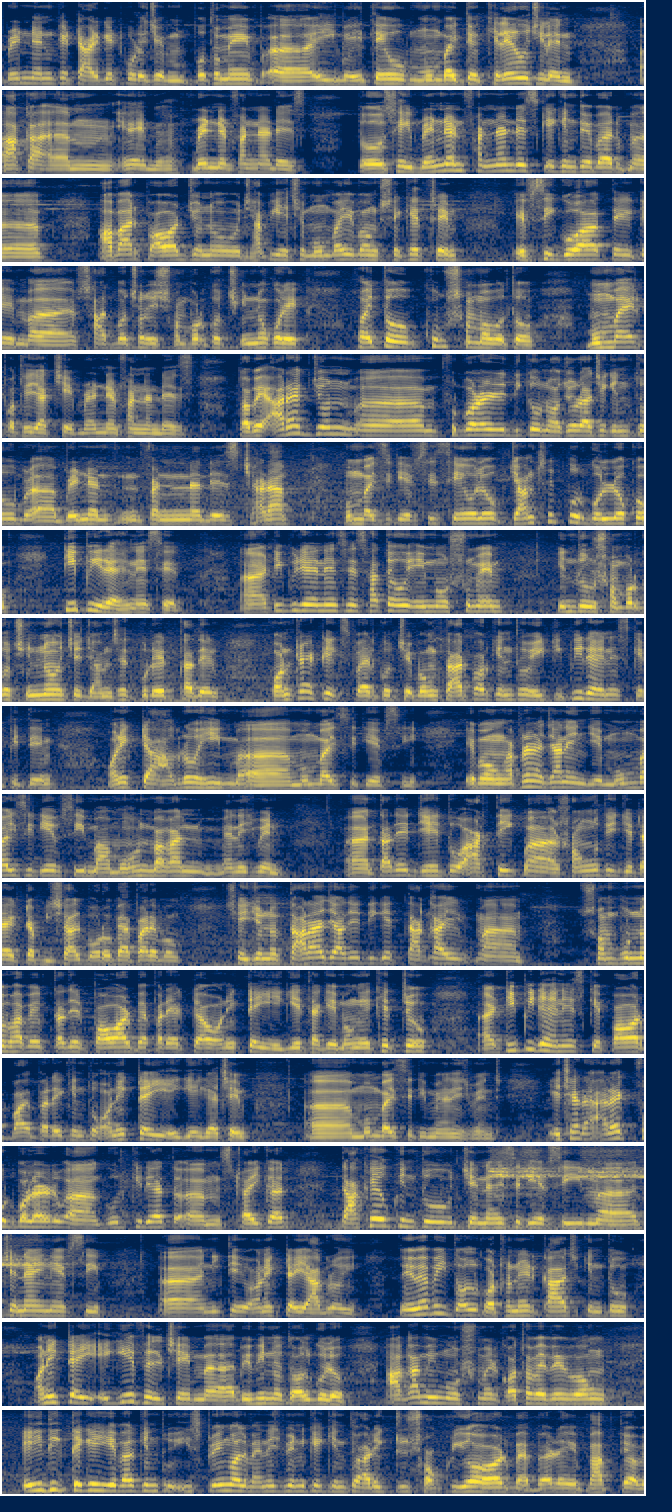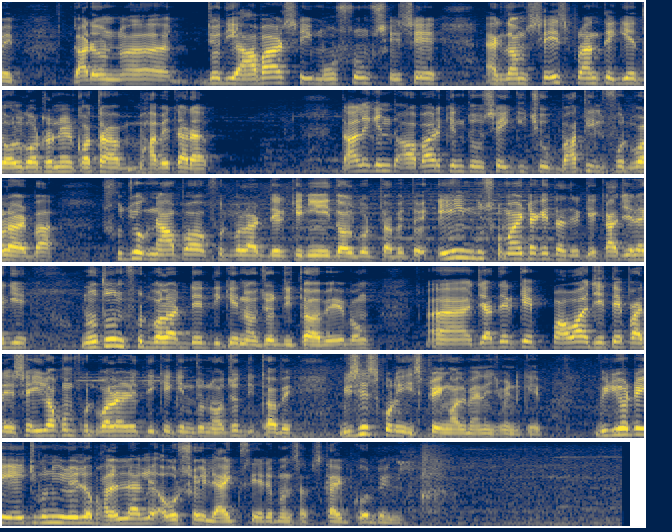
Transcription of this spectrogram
ব্রেন্ডানকে টার্গেট করেছে। প্রথমে এই এতেও মুম্বাইতেও খেলেও ছিলেন আকা ব্রেন্ডন ফার্নান্ডেজ তো সেই ব্রেন্ডন ফার্নান্ডেজকে কিন্তু এবার আবার পাওয়ার জন্য ঝাঁপিয়েছে মুম্বাই এবং সেক্ষেত্রে এফসি গোয়া থেকে সাত বছরের সম্পর্ক ছিন্ন করে হয়তো খুব সম্ভবত মুম্বাইয়ের পথে যাচ্ছে ব্র্যান্ডন ফার্নান্ডেজ। তবে আরেকজন আহ, ফুটবলারের দিকেও নজর আছে কিন্তু আহ, ব্রেন্ডন ফার্নান্ডেজ ছাড়া মুম্বাই সিটি এফসি সে হলো জামশেদপুর গোলরক্ষক টিপি রেহনেসের। টিপি রেহনেসের সাথেও এই মরশুমে কিন্তু সম্পর্ক ছিন্ন হচ্ছে। জামশেদপুরের তাদের কন্ট্রাক্ট এক্সপায়ার করছে এবং তারপর কিন্তু এই টিপি রায়নেসকে পেতে অনেকটা আগ্রহী মুম্বাই সিটি এফসি এবং আপনারা জানেন যে মুম্বাই সিটি এফসি বা মোহনবাগান ম্যানেজমেন্ট তাদের যেহেতু আর্থিক সংগতি যেটা একটা বিশাল বড় ব্যাপার এবং সেই জন্য তারা যাদের দিকে তাকায় সম্পূর্ণভাবে তাদের পাওয়ার ব্যাপারে একটা অনেকটাই এগিয়ে থাকে এবং এক্ষেত্রেও টিপি ডেনেসকে পাওয়ার ব্যাপারে কিন্তু অনেকটাই এগিয়ে গেছে। Mumbai city management. এছাড়া আরেক ফুটবলার গুরকিরিয়াত স্ট্রাইকার, তাকেও কিন্তু Chennai city FC Chennai FC নিতে অনেকটাই আগ্রহী। তো এভাবেই দল গঠনের কাজ কিন্তু অনেকটাই এগিয়ে ফেলছে বিভিন্ন দলগুলো আগামী মরশুমের কথা ভেবে এবং এই দিক থেকেই এবার কিন্তু ইস্টবেঙ্গল ম্যানেজমেন্টকে কিন্তু আরেকটু সক্রিয় হওয়ার ব্যাপারে ভাবতে হবে। কারণ যদি আবার সেই মরশুম শেষে, একদম শেষ প্রান্তে গিয়ে দল গঠনের কথা ভাবে তারা তাহলে কিন্তু আবার কিন্তু সেই কিছু বাতিল ফুটবলার বা সুযোগ না পাওয়া ফুটবলারদেরকে নিয়েই দল করতে হবে। তো এই সময়টাকে তাদেরকে কাজে লাগিয়ে নতুন ফুটবলারদের দিকে নজর দিতে হবে এবং যাদেরকে পাওয়া যেতে পারে সেই রকম ফুটবলারের দিকে কিন্তু নজর দিতে হবে, বিশেষ করে ইস্ট বেঙ্গল ম্যানেজমেন্টকে ভিডিওটা এইটুকুনি রইল। ভালো লাগলে অবশ্যই লাইক শেয়ার এবং সাবস্ক্রাইব করবেন।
